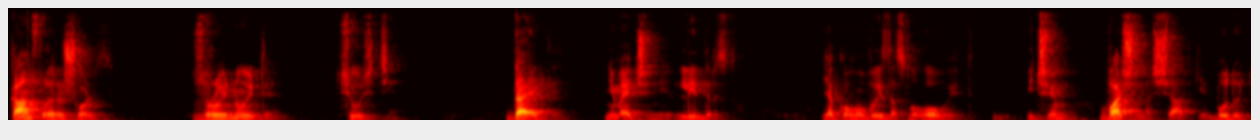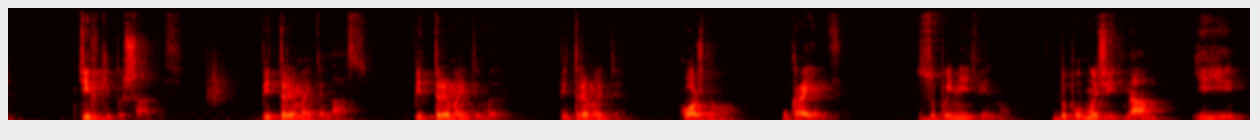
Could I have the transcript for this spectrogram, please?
канцлери Шольц, зруйнуйте цю стіну. Дайте Німеччині лідерство, якого ви заслуговуєте, і чим ваші нащадки будуть тільки пишатись. Підтримайте нас, підтримайте мир, підтримайте кожного українця. Зупиніть війну, допоможіть нам її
